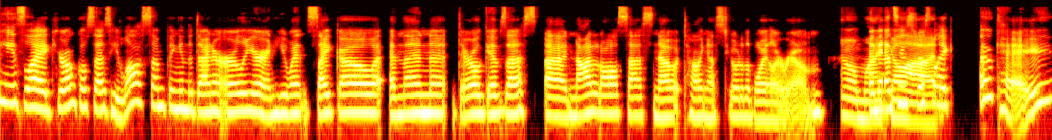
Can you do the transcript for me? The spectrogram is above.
he's like, Your uncle says he lost something in the diner earlier and he went psycho. And then Daryl gives us a not at all sus note telling us to go to the boiler room. Oh my god. and Nancy's god. just like, Okay.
